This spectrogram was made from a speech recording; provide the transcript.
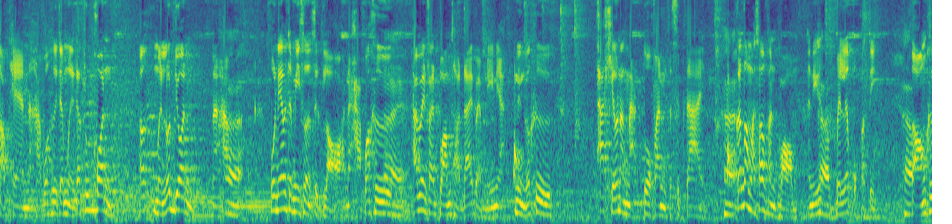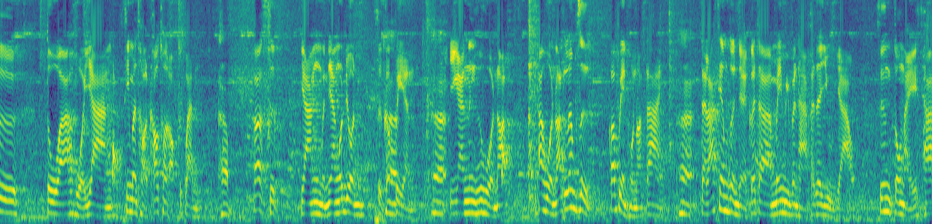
ตอบแทนนะครับ ก็คือจะเหมือนกับทุกคนก็เหมือนรถยนต์นะครับ อ่า พวกนี้มันจะมีส่วนสึกหรอนะครับก็คือใช่ถ้าเป็นฟันปลอมถอดได้แบบนี้เนี่ยหนึ่งก็คือ ถ้าเคี้ยวหนักๆตัวฟันจะสึกได้ ฮะก็ต้องมาซ่อมฟันปลอม อันนี้ครับเป็นเรื่องปกติครับ สองคือตัวหัวยางที่มันถอดเข้าถอดออกทุกวัน ครับ ก็สึกยางเหมือนยางรถยนต์สึกก็ฮะเปลี่ยน ฮะ อีกอันหนึ่งคือหัวน็อตถ้าหัวน็อตเริ่มสึกก็เปลี่ยนหัวน็อตได้ ฮะ แต่ลักเทียมส่วนใหญ่ก็จะไม่มีปัญหาก็จะอยู่ยาว ซึ่งตรงไหนถ้า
